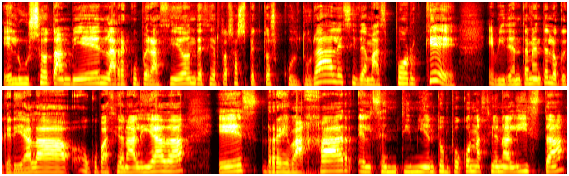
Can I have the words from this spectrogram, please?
el uso también, la recuperación de ciertos aspectos culturales y demás. ¿Por qué? Evidentemente lo que quería la ocupación aliada es rebajar el sentimiento un poco nacionalista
